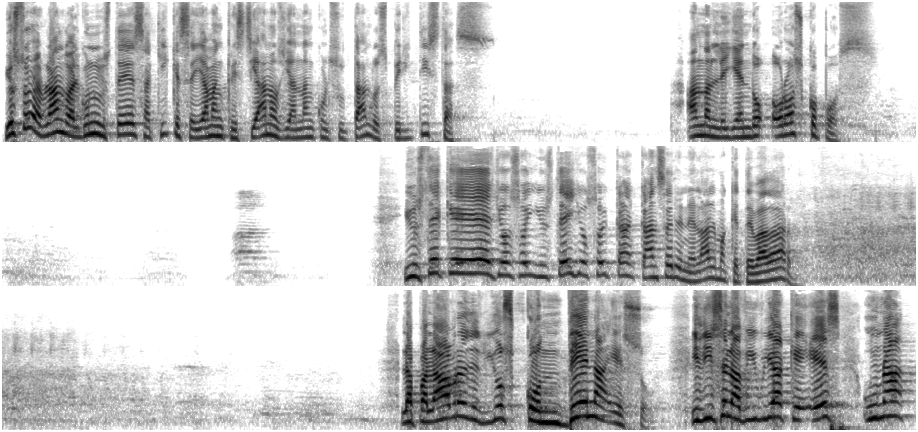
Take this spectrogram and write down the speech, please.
Yo estoy hablando a algunos de ustedes aquí que se llaman cristianos y andan consultando espiritistas. Andan leyendo horóscopos. ¿Y usted qué es? Yo soy, y usted, yo soy cáncer en el alma que te va a dar. La palabra de Dios condena eso. Y dice la Biblia que es una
